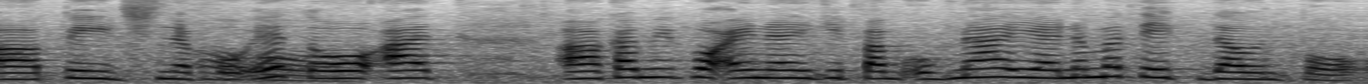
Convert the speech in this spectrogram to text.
ah, page na po Oo. ito. At ah, kami po ay nakikipag-ugnayan na ma-take down po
